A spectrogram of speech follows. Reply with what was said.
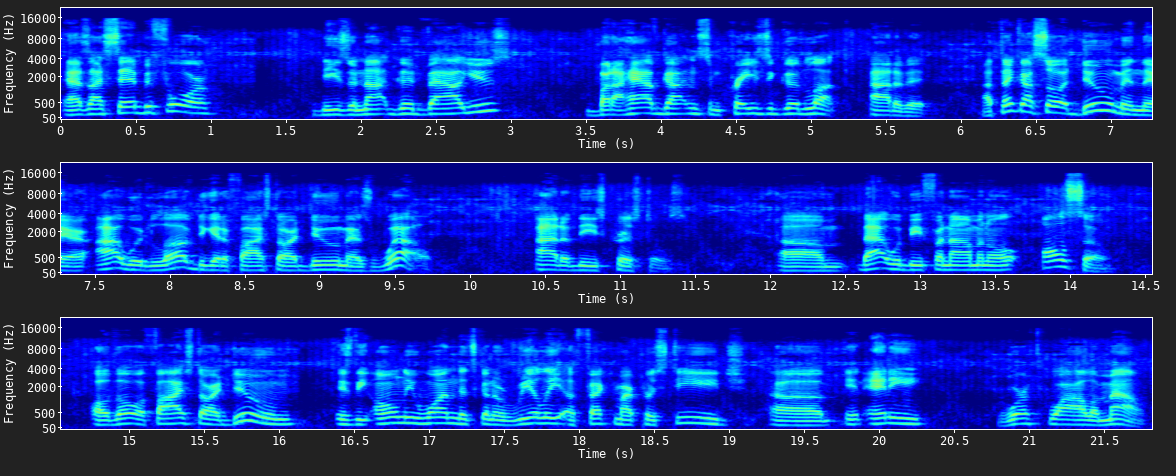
As I said before, these are not good values, but I have gotten some crazy good luck out of it. I think I saw a Doom in there. I would love to get a five-star Doom as well out of these crystals. Um, that would be phenomenal also. Although a five-star Doom is the only one that's going to really affect my prestige uh, in any worthwhile amount.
